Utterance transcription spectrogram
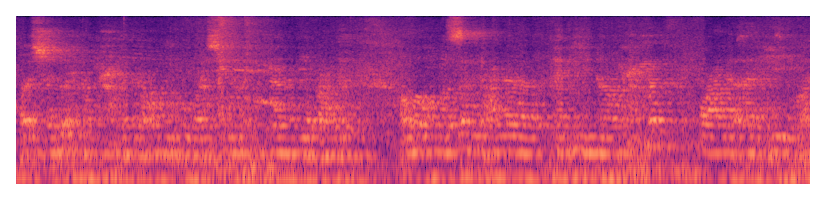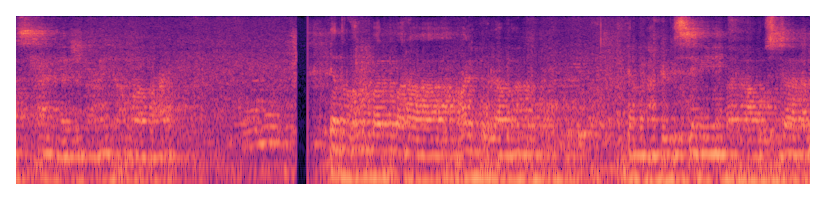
wa asyhadu anna Muhammadan abduhu wa rasuluh la nabiyya ba'dah. Allahumma salli ala nabiyyina Muhammad wa ala alihi wa ashabihi ajma'in amma ba'd. Yang terhormat para alim ulama yang hadir di sini, para ustaz,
